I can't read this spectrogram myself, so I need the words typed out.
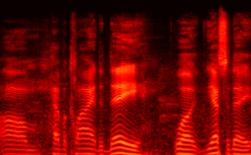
um, have a client today. Well, yesterday,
